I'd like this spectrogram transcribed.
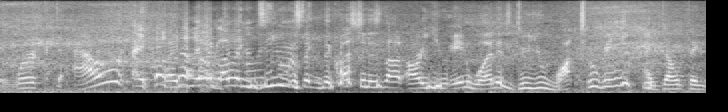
it worked out? I don't Like, know. like, like, do you, it's like the question is not are you in one, it's do you want to be? I don't think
